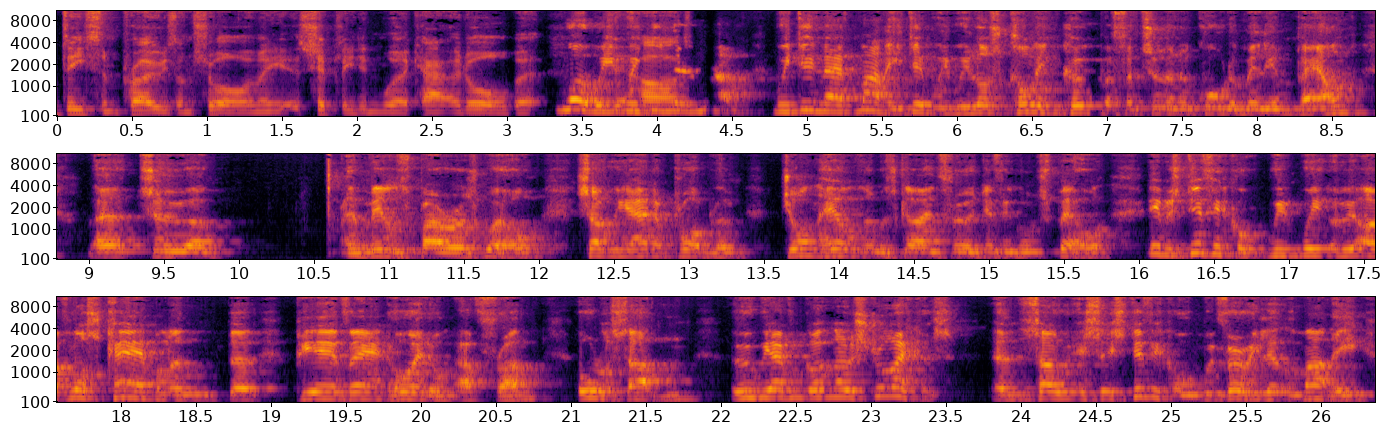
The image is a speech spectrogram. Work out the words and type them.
decent pros, I'm sure. I mean, Shipley didn't work out at all, but well, we, we didn't, have, we didn't have money, did we? We lost Colin Cooper for two and a quarter million pound uh, to uh, and Middlesbrough as well. So we had a problem. John Helder was going through a difficult spell. It was difficult. We, we, we I've lost Campbell and uh, Pierre Van Hooydonk up front. All of a sudden, we haven't got no strikers. And so it's, it's difficult with very little money.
